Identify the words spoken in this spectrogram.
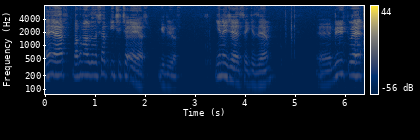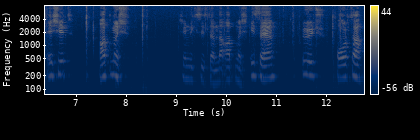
Eğer bakın arkadaşlar iç içe eğer gidiyor. Yine C8'im. E, büyük ve eşit 60. Şimdiki sistemde 60 ise 3 orta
